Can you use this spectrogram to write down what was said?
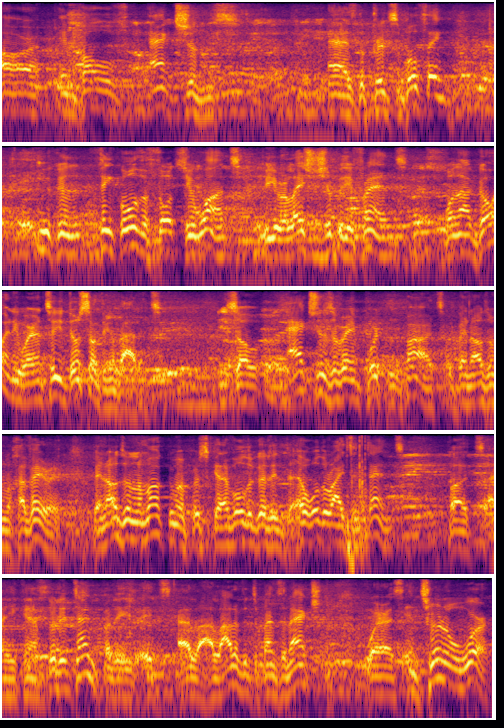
are involve actions as the principal thing. You can think all the thoughts you want, but your relationship with your friends will not go anywhere until you do something about it. So action is a very important part of Ben Adam L'Chavere. Ben Adam L'Makum, a person can have all the good, all the right intent, but uh, he can have good intent, but it, it's a lot of it depends on action. Whereas internal work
